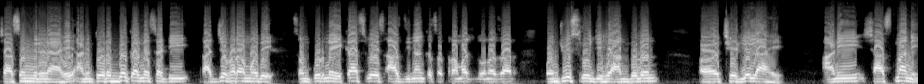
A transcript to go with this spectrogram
शासन निर्णय आहे आणि तो रद्द करण्यासाठी राज्यभरामध्ये संपूर्ण एकाच वेळेस आज दिनांक सतरा मार्च दोन हजार पंचवीस रोजी हे आंदोलन छेडलेलं आहे. आणि शासनाने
